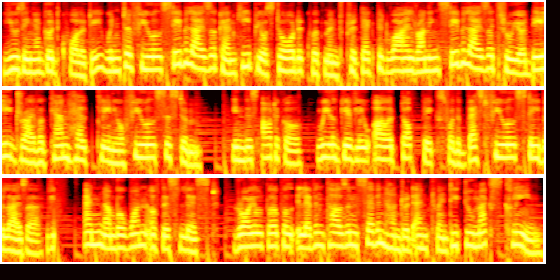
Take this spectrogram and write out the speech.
Using a good quality winter fuel stabilizer can keep your stored equipment protected while running stabilizer through your daily driver can help clean your fuel system. In this article, we'll give you our top picks for the best fuel stabilizer. And number 1 of this list, Royal Purple 11722 Max Clean.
